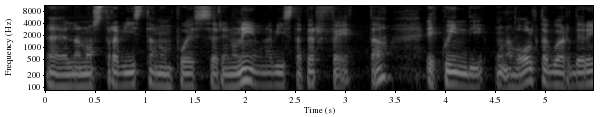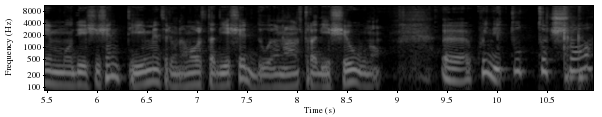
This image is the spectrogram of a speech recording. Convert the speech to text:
eh, la nostra vista non può essere, non è una vista perfetta e quindi una volta guarderemmo 10 cm, una volta 10,2, un'altra 10,1. Eh, quindi tutto ciò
